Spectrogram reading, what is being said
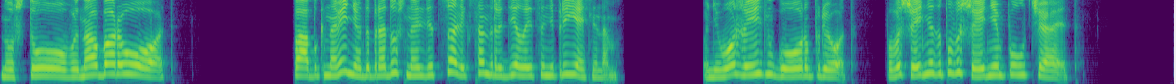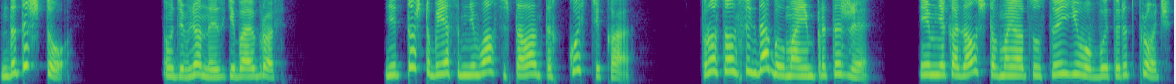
«Ну что вы, наоборот!» По обыкновению добродушное лицо Александра делается неприязненным. У него жизнь в гору прет. Повышение за повышением получает. Да ты что? Удивленно изгибаю бровь. Не то чтобы я сомневался в талантах Костика. Просто он всегда был моим протеже. И мне казалось, что в мое отсутствие его вытурят прочь.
